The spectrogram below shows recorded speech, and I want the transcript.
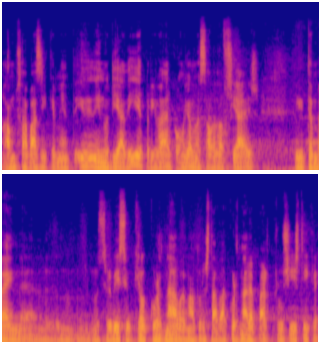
almoçar basicamente, e, no dia a dia, privar com ele na sala de oficiais e também no serviço que ele coordenava, na altura estava a coordenar a parte logística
